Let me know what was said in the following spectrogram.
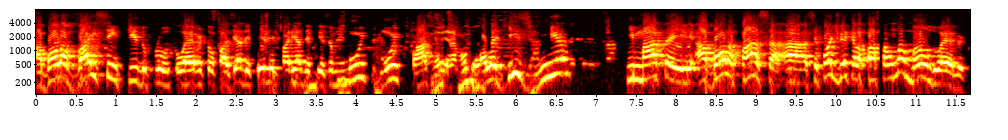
A bola vai sentido para o Everton fazer a defesa, ele faria a defesa muito, muito fácil. Ela desvia e mata ele. A bola passa, a, você pode ver que ela passa uma mão do Everton.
